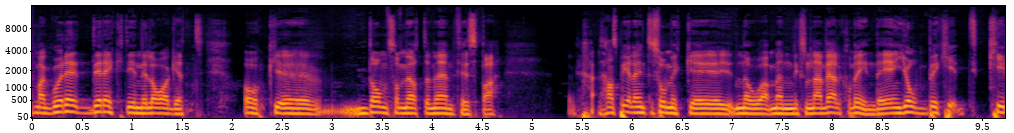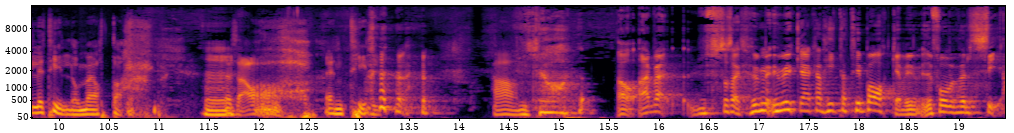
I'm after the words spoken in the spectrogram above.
som att man går direkt in i laget och eh, de som möter Memphis bara... Han spelar inte så mycket Noah, men liksom när han väl kommer in, det är en jobbig ki- kille till att möta. Det är så här, åh, en till. Fan. Ja, nej, men, som sagt, hur, hur mycket jag kan hitta tillbaka, det får vi väl se.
